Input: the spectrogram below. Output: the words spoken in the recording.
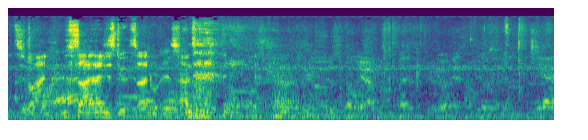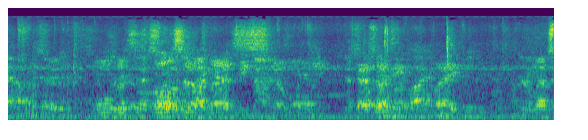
It's fine. Side, I just do it sideways. Also, less snowballing. That's what I mean, like. You're less.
